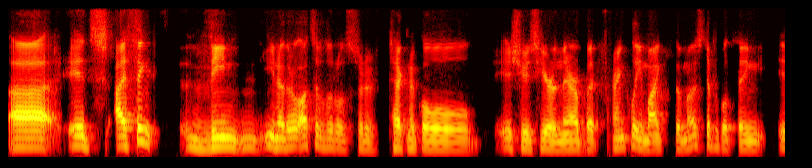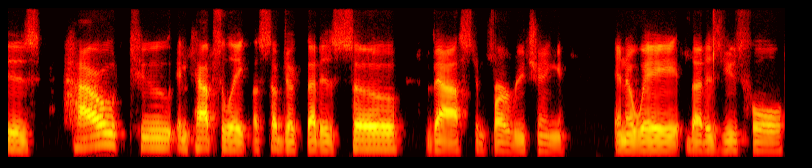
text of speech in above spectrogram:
Uh, it's I think the you know there are lots of little sort of technical issues here and there, but frankly, Mike, the most difficult thing is how to encapsulate a subject that is so vast and far reaching in a way that is useful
